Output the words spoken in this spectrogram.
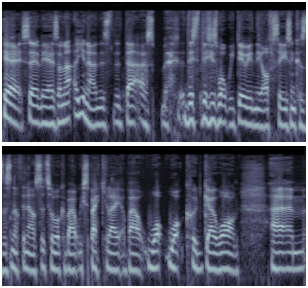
Yeah, it certainly is, and uh, you know, there's that this this is what we do in the off season because there's nothing else to talk about. We speculate about what what could go on, um,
